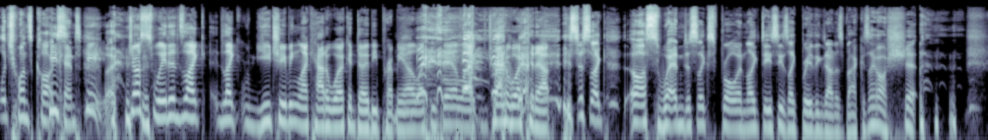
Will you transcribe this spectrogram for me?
which one's Clark He's, Kent? he, Joss Whedon's like like YouTubing like how to work Adobe Premiere. Like he's there like trying to work it out. He's just like oh sweating, just like sprawling. Like DC's like breathing down his back. He's like oh shit.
